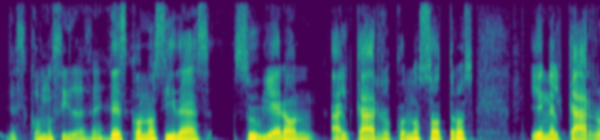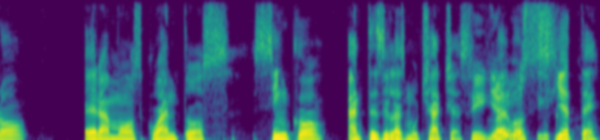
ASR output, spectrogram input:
Desconocidas, ¿eh? desconocidas subieron al carro con nosotros Y en el carro éramos cuántos? Cinco antes de las muchachas. Sí, ya Luego siete.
